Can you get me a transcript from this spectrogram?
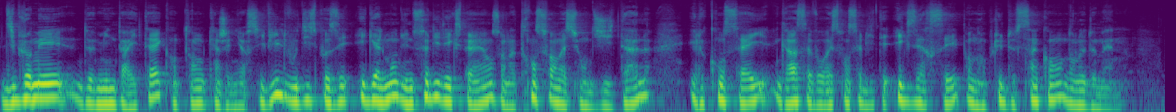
Diplômé de Mine Tech en tant qu'ingénieur civil, vous disposez également d'une solide expérience dans la transformation digitale et le conseil grâce à vos responsabilités exercées pendant plus de 5 ans dans le domaine.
